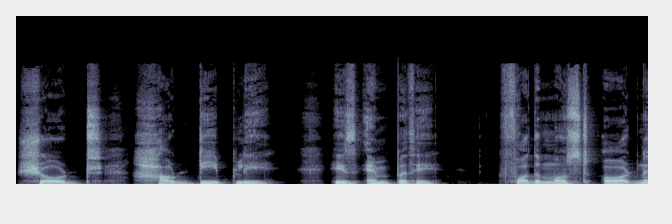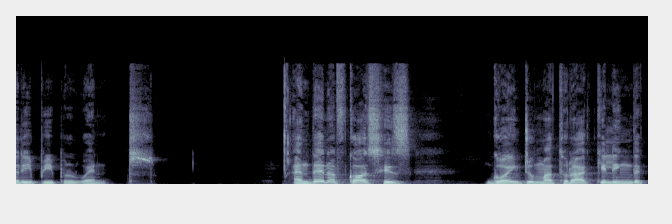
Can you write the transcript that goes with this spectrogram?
showed how deeply his empathy for the most ordinary people went. And then, of course, his going to Mathura, killing the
